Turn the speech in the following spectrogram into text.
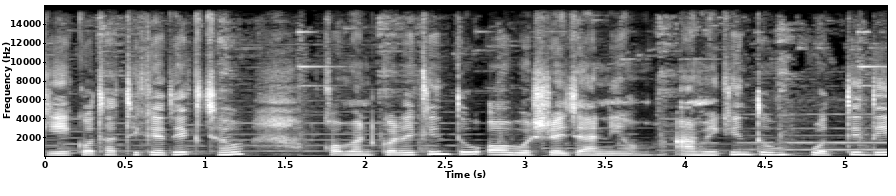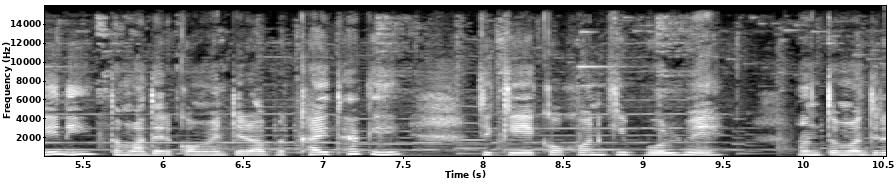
কে কোথা থেকে দেখছ কমেন্ট করে কিন্তু অবশ্যই জানিও। আমি কিন্তু প্রতিদিনই তোমাদের কমেন্টের অপেক্ষায় থাকি যে কে কখন কি বলবে তোমাদের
